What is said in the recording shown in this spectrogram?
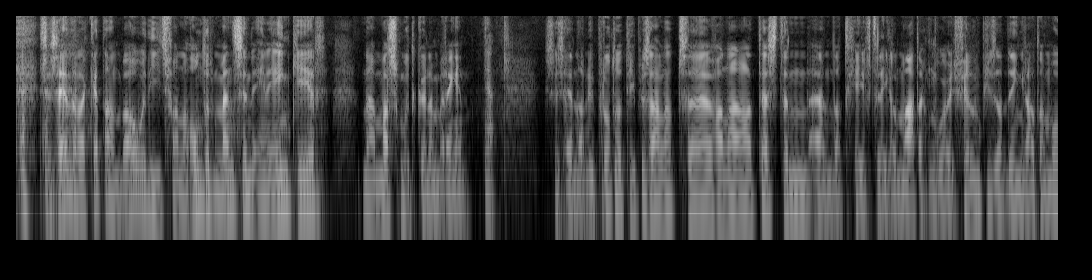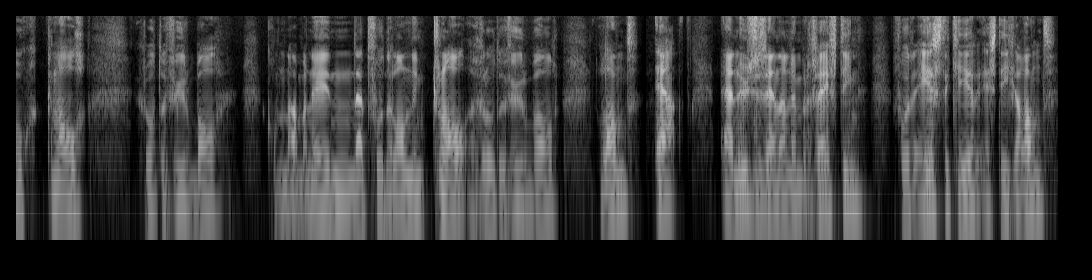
Ze zijn een raket aan het bouwen die iets van 100 mensen in één keer naar Mars moet kunnen brengen. Ja. Ze zijn daar nu prototypes aan het, uh, van aan het testen. En dat geeft regelmatig mooie filmpjes. Dat ding gaat omhoog, knal, grote vuurbal. Komt naar beneden, net voor de landing, knal, een grote vuurbal, land. Ja, En nu, ze zijn aan nummer 15. Voor de eerste keer is die geland.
